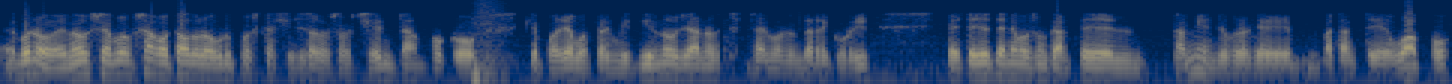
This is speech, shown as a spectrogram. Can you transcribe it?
bueno, hemos, hemos agotado los grupos casi de los 80, un poco que podríamos permitirnos, ya no sabemos dónde recurrir. Este año tenemos un cartel también, yo creo que bastante guapo,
